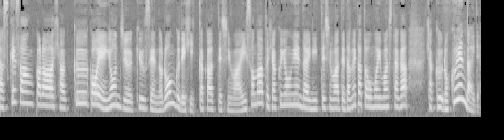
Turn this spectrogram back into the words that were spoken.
サスケさんから105円49銭のロングで引っかかってしまい、その後104円台に行ってしまってダメかと思いましたが、106円台で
